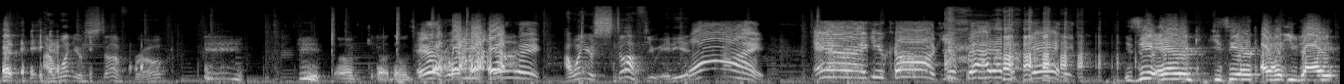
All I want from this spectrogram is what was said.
that AFK. I want your stuff, bro. Oh god, that was Erik, what are you doing? I want your stuff, you idiot. Why? Erik, you cock! You're bad at the game. You see, Erik. You see, Erik. I let you die,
